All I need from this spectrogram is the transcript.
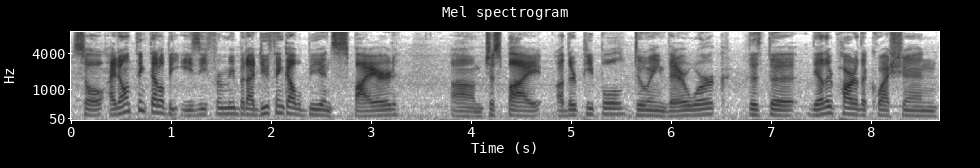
so I don't think that'll be easy for me, but I do think I will be inspired um, just by other people doing their work. The, the the other part of the question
